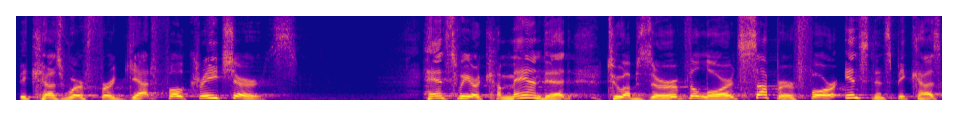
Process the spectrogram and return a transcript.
Because we're forgetful creatures. Hence, we are commanded to observe the Lord's Supper, for instance, because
